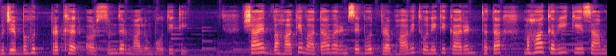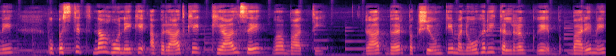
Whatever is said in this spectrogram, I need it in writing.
मुझे बहुत प्रखर और सुंदर मालूम होती थी। शायद वहाँ के वातावरण से बहुत प्रभावित होने के कारण तथा महाकवि के सामने उपस्थित न होने के अपराध के ख्याल से वह बात थी। रात भर पक्षियों के मनोहरी कलरव के बारे में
